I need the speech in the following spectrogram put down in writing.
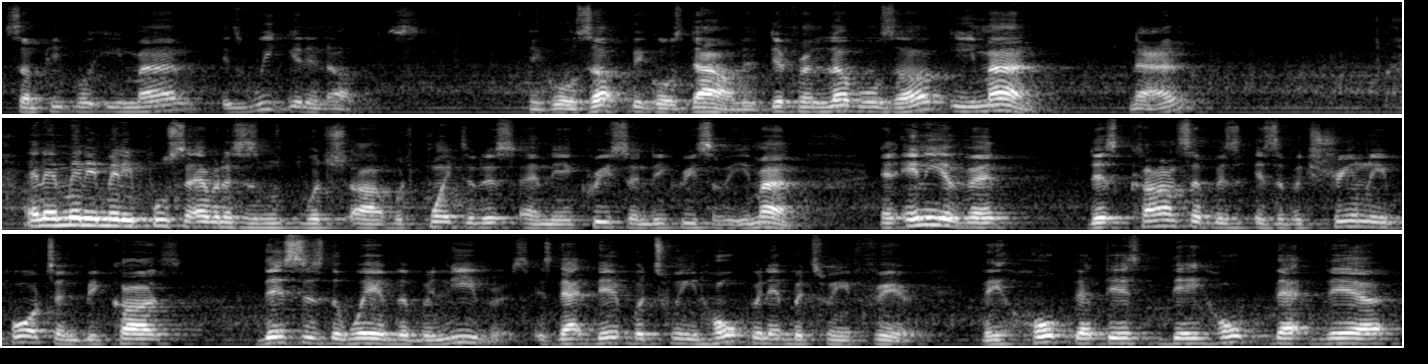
Some people iman is weaker than others. It goes up, it goes down. There's different levels of iman. Now, and there are many, many proofs and evidences which uh, which point to this and the increase and decrease of iman. In any event, this concept is, is of extremely important because this is the way of the believers. Is that they're between hope and they're between fear. They hope that this they hope that their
